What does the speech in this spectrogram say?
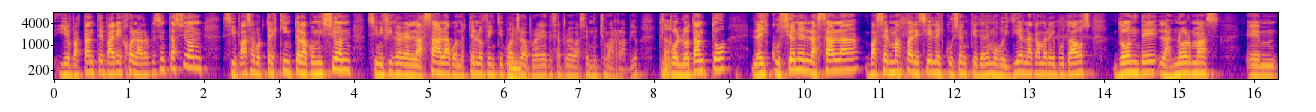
y es bastante parejo la representación, si pasa por tres quintos la comisión, significa que en la sala, cuando estén los 24, Mm. la probabilidad de que se apruebe va a ser mucho más rápido. Y por lo tanto, la discusión en la sala va a ser más parecida a la discusión que tenemos hoy día en la Cámara de Diputados, donde las normas em,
